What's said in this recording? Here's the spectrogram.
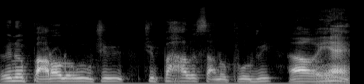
Une parole où tu, tu parles, ça ne produit rien.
